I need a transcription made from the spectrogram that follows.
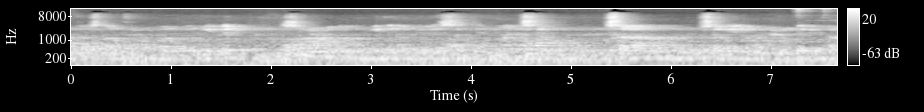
أنت أستغفرك وأتوب إليك سبحان ربك رب العزة عما يصفون سلام على المرسلين والحمد لله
